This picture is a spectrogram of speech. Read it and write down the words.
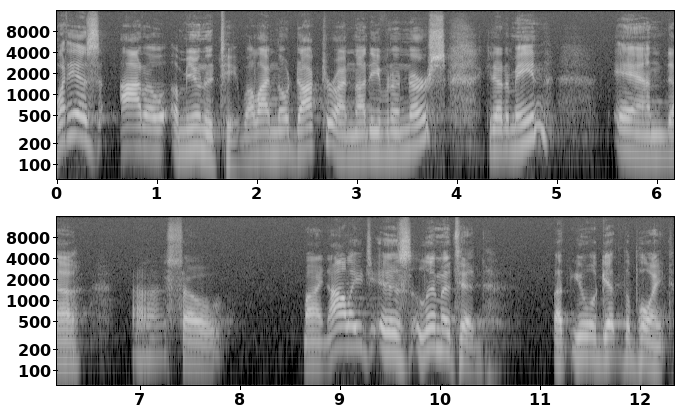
What is autoimmunity? Well, I'm no doctor, I'm not even a nurse, you know what I mean? And uh, uh, so my knowledge is limited, but you will get the point.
